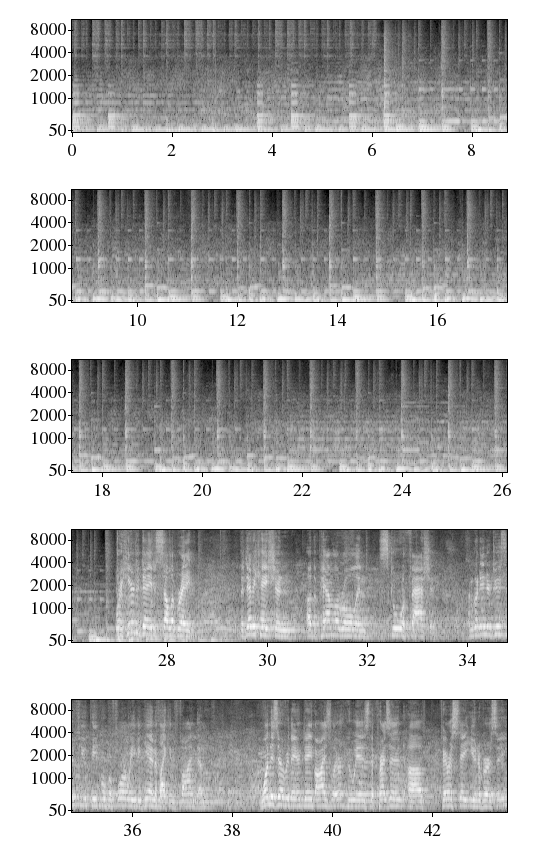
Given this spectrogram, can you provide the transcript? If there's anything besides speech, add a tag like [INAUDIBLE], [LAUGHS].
We're here today to celebrate the dedication of the Pamella Roland School of Fashion. I'm going to introduce a few people before we begin, if I can find them. One is over there, Dave Eisler, who is the president of Ferris State University.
